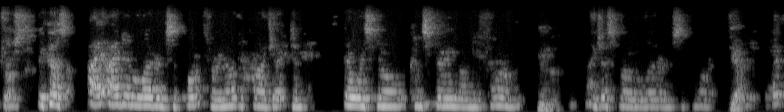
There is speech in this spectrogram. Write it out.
Trust. Because I, I did a letter of support for another project and there was no constraint on the form. Mhm. I just wrote a letter of support. Yeah. But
